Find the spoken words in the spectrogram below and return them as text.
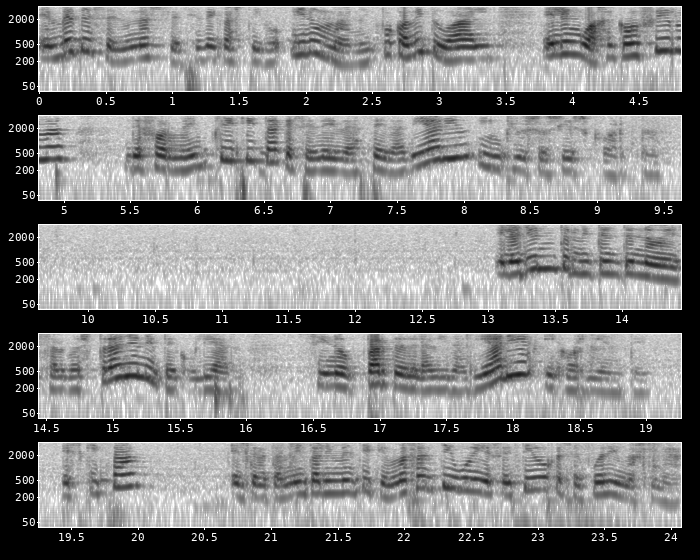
En vez de ser una especie de castigo inhumano y poco habitual, el lenguaje confirma de forma implícita que se debe hacer a diario, incluso si es corto. El ayuno intermitente no es algo extraño ni peculiar, sino parte de la vida diaria y corriente. Es quizá el tratamiento alimenticio más antiguo y efectivo que se puede imaginar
